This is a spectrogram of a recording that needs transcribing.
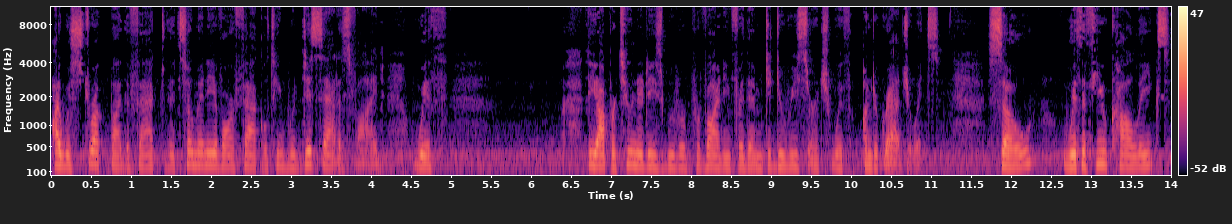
I was struck by the fact that so many of our faculty were dissatisfied with the opportunities we were providing for them to do research with undergraduates. So, with a few colleagues,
